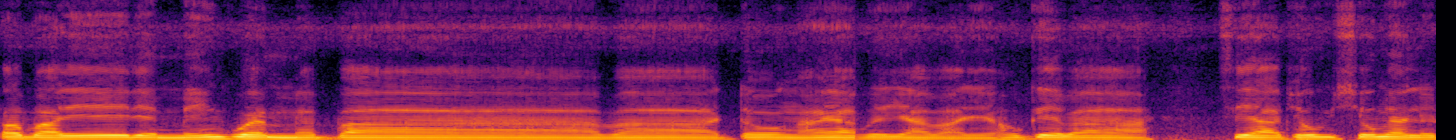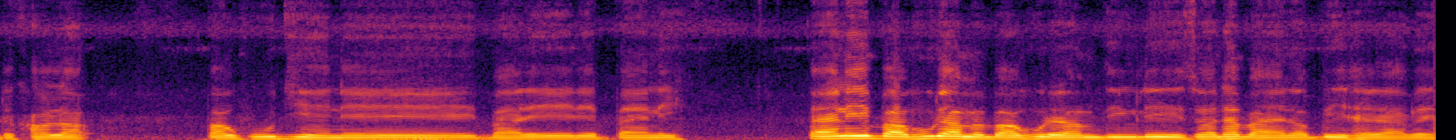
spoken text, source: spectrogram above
တော့ပါလေတဲ့ main ကွက်မပါပါတော့900ပဲရပါတယ်ဟုတ်ကဲ့ပါဆရာဖြုံးရှုံးမြန်လို့တစ်ခေါက်လောက် ပေါက်ဖူးခြင်းနေပါတယ်တဲ့ပန်းလေးပန်းလေးပေါက်ဖူးတာမပေါက်ဖူးတာတော့မသိဘူးလေစွမ်းထပ်ပိုင်းတော့ပေးထားတာပဲ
